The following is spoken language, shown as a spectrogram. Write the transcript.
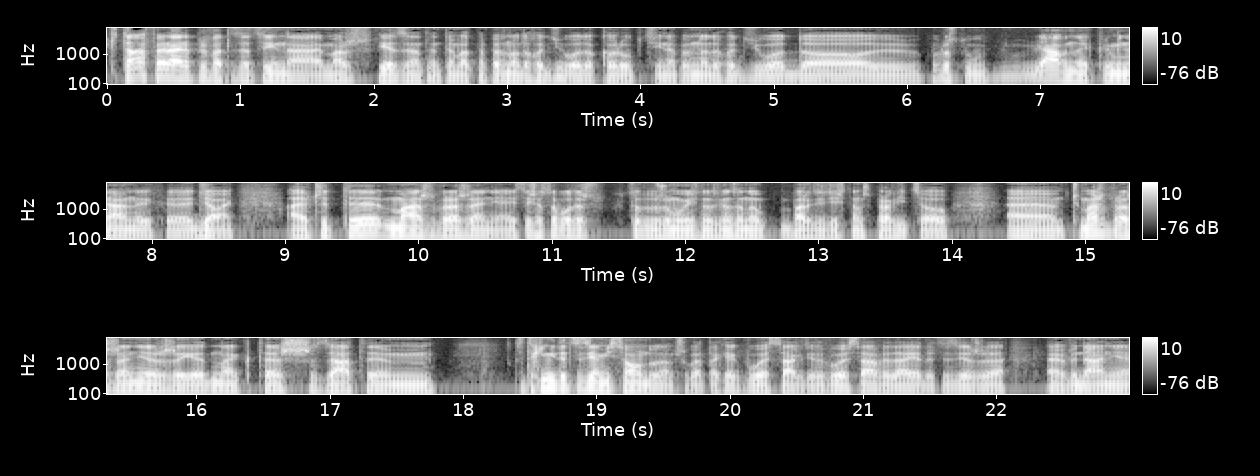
czy ta afera reprywatyzacyjna, masz wiedzę na ten temat, na pewno dochodziło do korupcji, na pewno dochodziło do y, po prostu jawnych, kryminalnych y, działań. Ale czy ty masz wrażenie, jesteś osobą też, co dużo mówić, no, związaną bardziej gdzieś tam z prawicą, e, czy masz wrażenie, że jednak też za tym z takimi decyzjami sądu, na przykład tak jak w USA, gdzie w USA wydaje decyzję, że e, wydanie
